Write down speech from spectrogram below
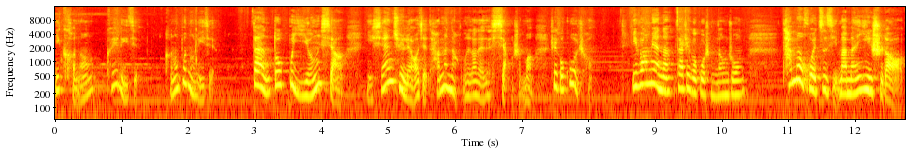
你可能可以理解，可能不能理解，但都不影响你先去了解他们脑子里到底在想什么这个过程。一方面呢，在这个过程当中，他们会自己慢慢意识到。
